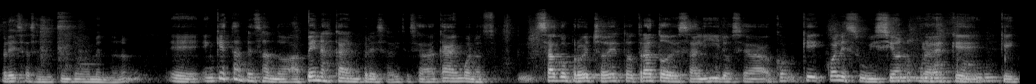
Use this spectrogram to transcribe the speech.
presas en distintos momentos, ¿no? Eh, ¿En qué están pensando? Apenas caen presas, ¿viste? O sea, caen, bueno, saco provecho de esto, trato de salir, o sea, ¿qué, ¿cuál es su visión una vez que, que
